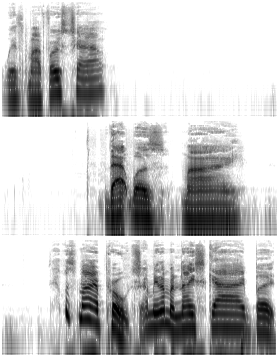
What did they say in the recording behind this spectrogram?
with my first child, that was my that was my approach. I mean, I'm a nice guy, but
